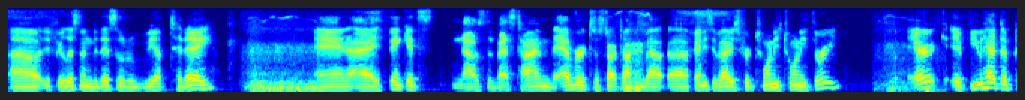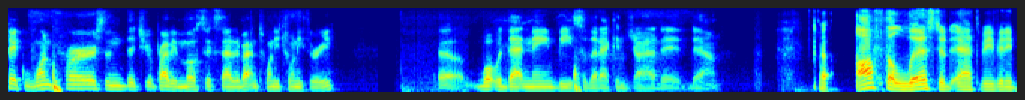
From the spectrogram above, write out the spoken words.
Uh, if you're listening to this, it'll be up today, and I think it's now's the best time ever to start talking about uh, fantasy values for 2023. Eric, if you had to pick one person that you're probably most excited about in 2023, uh, what would that name be so that I can jot it down? Uh, off the list, it'd have to be Vinny,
